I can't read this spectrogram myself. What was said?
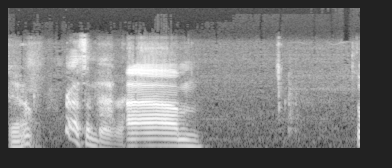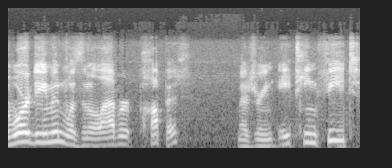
Yeah. Ratzenberger. Um, the War Demon was an elaborate puppet measuring 18 feet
